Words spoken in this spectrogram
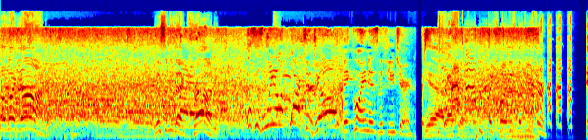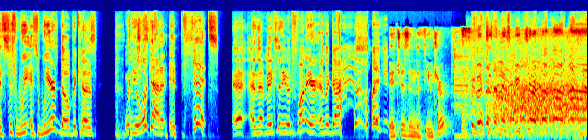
oh my god! Listen to that crowd. This is Wheel of Fortune, Joe! Bitcoin is the future. Yeah, that's The Bitcoin is the future. it's just we it's weird though because when you look at it it fits A- and that makes it even funnier and the guy is like. Bitches in the future? Bitches in the future.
